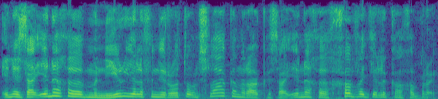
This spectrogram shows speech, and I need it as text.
En is daar enige manier hoe jy van die rotte ontslae kan raak? Is daar enige gif wat jy kan gebruik?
